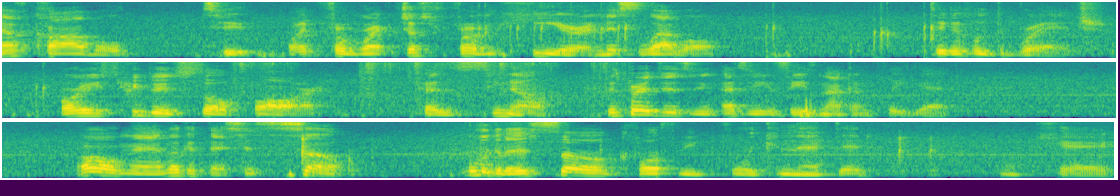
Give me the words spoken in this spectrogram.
enough cobble to like from right just from here in this level to complete the bridge, or at so far, because you know this bridge is as you can see is not complete yet. Oh man, look at this! It's so look at this, so close to be fully connected. Okay.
